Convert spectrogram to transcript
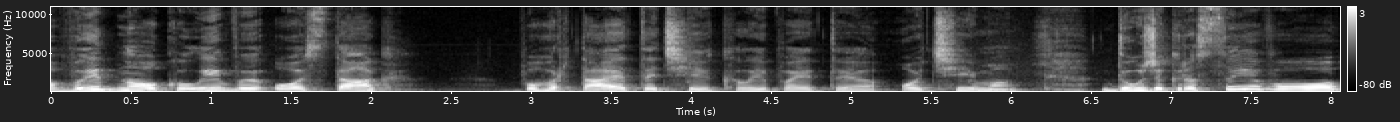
видно, коли ви ось так погортаєте чи клипаєте очима. Дуже красиво,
